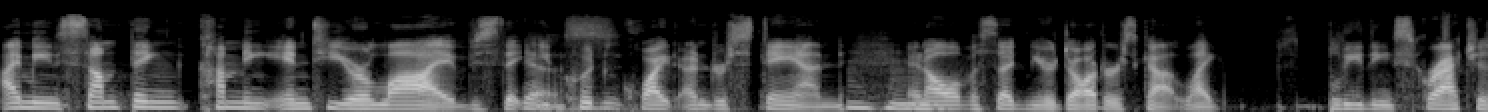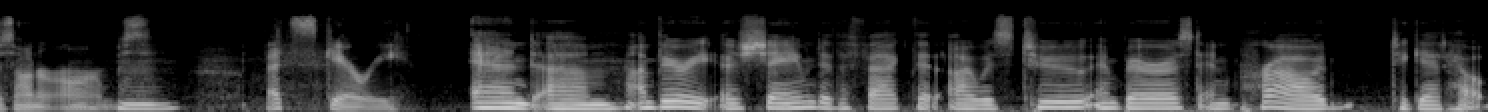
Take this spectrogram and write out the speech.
I mean something coming into your lives that you couldn't quite understand, Mhm. and all of a sudden your daughter's got like bleeding scratches on her arms. Mhm. That's scary. And um, I'm very ashamed of the fact that I was too embarrassed and proud to get help.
